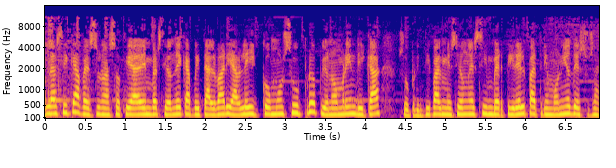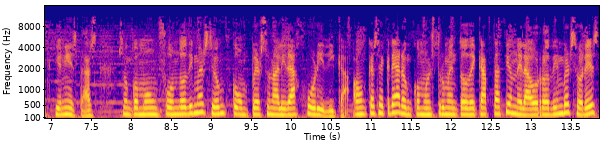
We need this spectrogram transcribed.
La SICAF es una sociedad de inversión de capital variable y, como su propio nombre indica, su principal misión es invertir el patrimonio de sus accionistas. Son como un fondo de inversión con personalidad jurídica. Aunque se crearon como instrumento de captación del ahorro de inversores,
